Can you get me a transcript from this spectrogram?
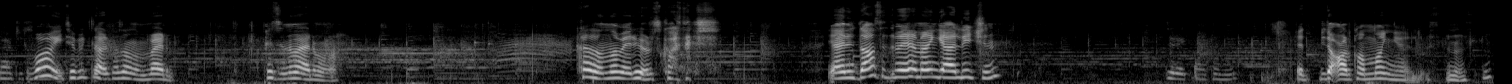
Vereceksin. Vay tebrikler kazandım verdim. Petini verdim ama. Kazanana veriyoruz kardeş. Yani dans etmeye hemen geldiği için Direkt arkana. Evet bir de arkamdan geldi üstüne üstün.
